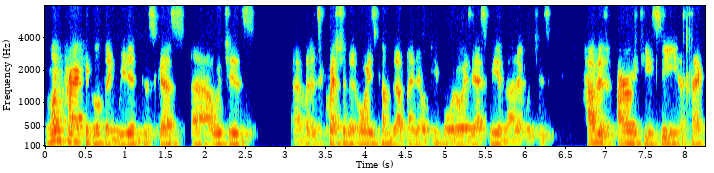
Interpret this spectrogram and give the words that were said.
one practical thing we didn't discuss, uh, which is, uh, but it's a question that always comes up. I know people would always ask me about it, which is how does ROTC affect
